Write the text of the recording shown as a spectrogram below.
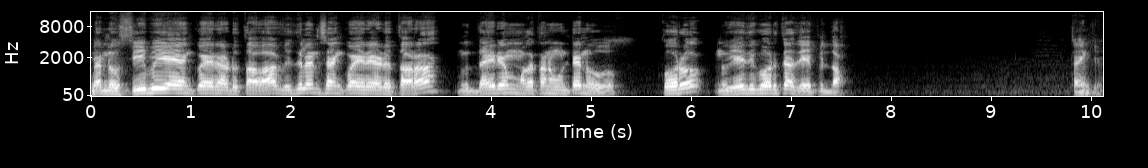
మరి నువ్వు సిబిఐ ఎంక్వైరీ అడుగుతావా విజిలెన్స్ ఎంక్వైరీ అడుగుతావా? నువ్వు ధైర్యం మగతనం ఉంటే నువ్వు కోరు నువ్వు ఏది కోరితే అది వేపిద్దాం. థ్యాంక్ యూ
